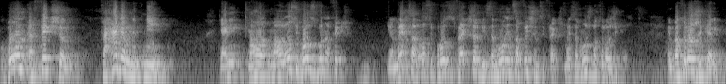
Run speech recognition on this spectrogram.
bone affection في حاجة من اتنين. يعني ما هو ما هو ال osteoporosis bone affection لما يحصل osteoporosis fracture بيسموه insufficiency fracture ما يسموهوش pathological ال pathological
